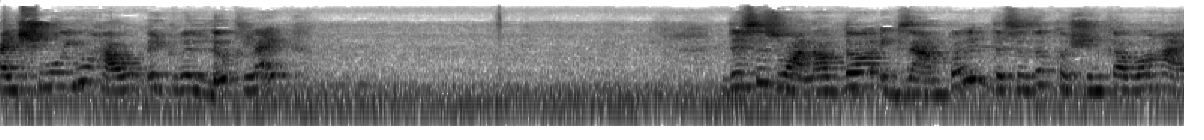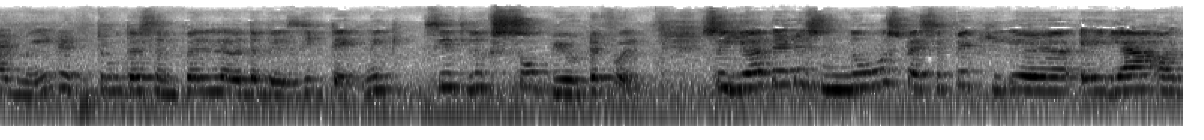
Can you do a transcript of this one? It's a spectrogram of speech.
I'll show you how it will look like. This is one of the example. This is a cushion cover I had made it through the simple, uh, the basic technique. See, it looks so beautiful. So here there is no specific uh, area or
